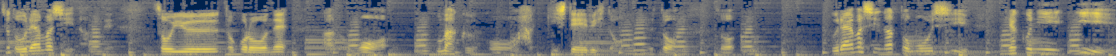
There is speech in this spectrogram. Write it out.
ちょっと羨ましいなって、そういうところをね、あの、もう、うまくこう、発揮している人を見ると、そう、羨ましいなと思うし、逆にいい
